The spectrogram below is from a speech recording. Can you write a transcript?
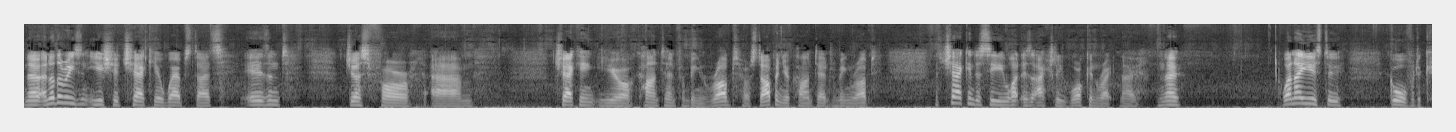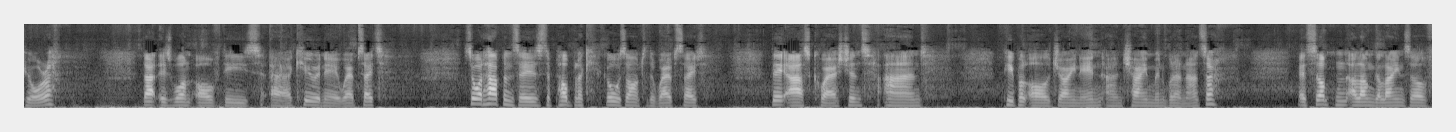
Now, another reason you should check your web stats isn't just for um, checking your content from being robbed or stopping your content from being robbed. It's checking to see what is actually working right now. Now, when I used to go over to Quora, that is one of these uh, Q&A websites. So what happens is the public goes onto the website, they ask questions, and people all join in and chime in with an answer. It's something along the lines of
